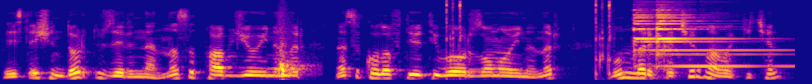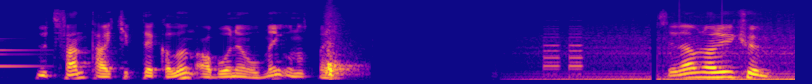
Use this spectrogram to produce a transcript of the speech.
PlayStation 4 üzerinden nasıl PUBG oynanır, nasıl Call of Duty Warzone oynanır bunları kaçırmamak için lütfen takipte kalın, abone olmayı unutmayın. Selamünaleyküm.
